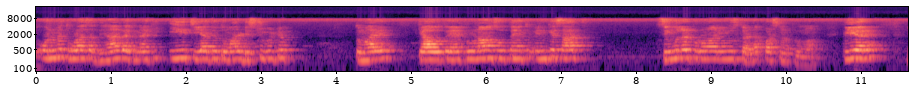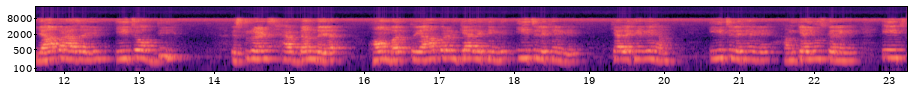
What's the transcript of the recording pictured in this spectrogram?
तो उनमें थोड़ा सा ध्यान रखना कि ईच या जो तुम्हारे डिस्ट्रीब्यूटिव तुम्हारे क्या होते हैं प्रोनाउंस होते हैं तो इनके साथ सिंगुलर प्रोनाउन यूज़ करना पर्सनल प्रोनाउन क्लियर है? यहाँ पर आ जाइए. Each of the students have done their homework तो यहाँ पर हम क्या लिखेंगे? ईच लिखेंगे. क्या लिखेंगे हम? ईच लिखेंगे. हम क्या यूज़ करेंगे? ईच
